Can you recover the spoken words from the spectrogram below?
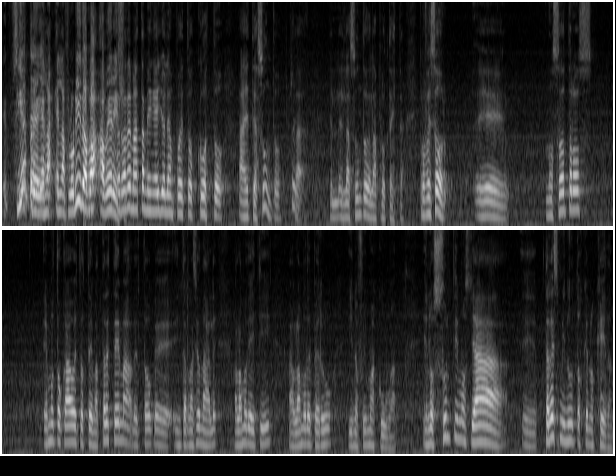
Eh, siempre en la, en la, Florida va a haber eso. Pero además también ellos le han puesto costo a este asunto, el, asunto de la protesta. Profesor, eh, nosotros hemos tocado estos temas, tres temas de toque internacionales, hablamos de Haití, hablamos de Perú y nos fuimos a Cuba. En los últimos ya eh, tres minutos que nos quedan,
